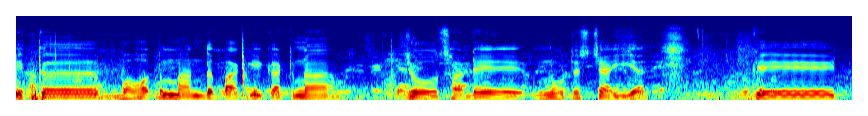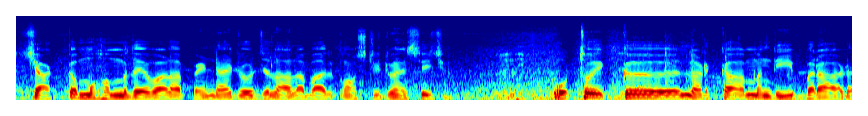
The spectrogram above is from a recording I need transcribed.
ਇੱਕ ਬਹੁਤ ਮੰਦਭਾਗੀ ਘਟਨਾ ਜੋ ਸਾਡੇ ਨੋਟਿਸ 'ਚ ਆਈ ਹੈ ਕਿ ਚੱਕ ਮੁਹੰਮਦੇ ਵਾਲਾ ਪਿੰਡ ਹੈ ਜੋ ਜਲਾਲਾਬਾਦ ਕਨਸਟੀਟੂਐਂਸੀ 'ਚ। ਉੱਥੋਂ ਇੱਕ ਲੜਕਾ ਮਨਦੀਪ ਬਰਾੜ,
